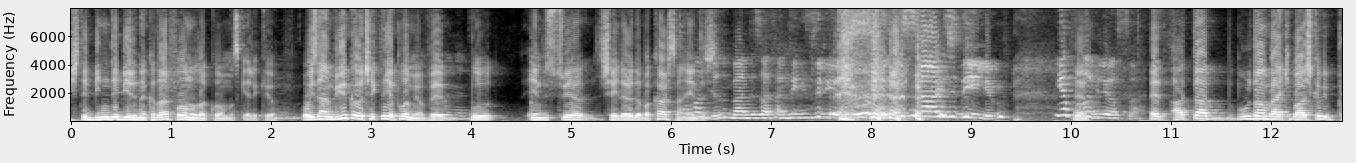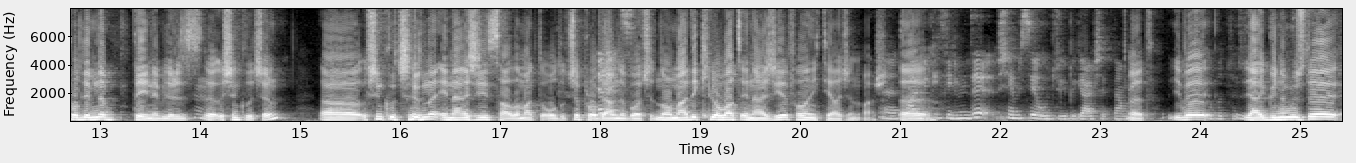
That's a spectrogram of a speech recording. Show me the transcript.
işte binde birine kadar falan odaklamamız gerekiyor. O yüzden büyük ölçekte yapılamıyor ve Anladım. bu endüstriyel şeylere de bakarsan Tamam endüstri- canım ben de zaten denizleri yarıyorum. Israrcı değilim. Yapılabiliyorsa. Evet hatta buradan belki başka bir problemine değinebiliriz e, ışın kılıçların. E, ışın kılıçlarına enerji sağlamak da oldukça problemli Evet. bu açıdan. Normalde kilowatt enerjiye falan ihtiyacın var. Evet, Ee, halbuki filmde şemsiye ucu gibi gerçekten. Evet ve yani günümüzde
